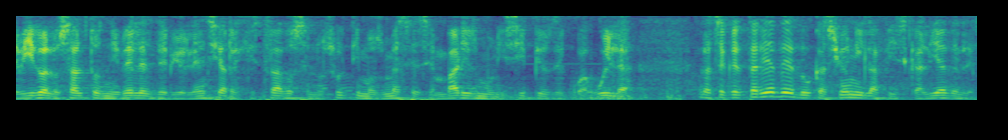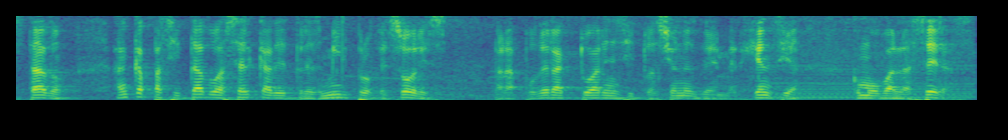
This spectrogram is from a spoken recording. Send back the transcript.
Debido a los altos niveles de violencia registrados en los últimos meses en varios municipios de Coahuila, la Secretaría de Educación y la Fiscalía del Estado han capacitado a cerca de 3.000 profesores para poder actuar en situaciones de emergencia como balaceras,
